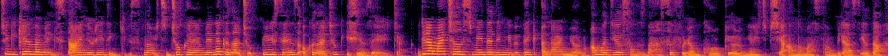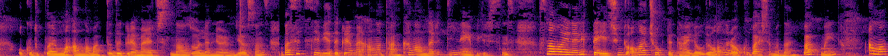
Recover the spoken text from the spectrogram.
Çünkü kelime bilgisi de aynı reading gibi sınav için çok önemli. Ne kadar çok bilirseniz o kadar çok işinize yarayacak. Gramer çalışmayı dediğim gibi pek önermiyorum. Ama diyorsanız ben sıfırım, korkuyorum ya hiçbir şey anlamazsam biraz ya da okuduklarımı anlamakta da gramer açısından zorlanıyorum diyorsanız basit seviyede gramer anlatan kanalları dinleyebilirsiniz. Sınava yönelik değil çünkü onlar çok detaylı oluyor. Onlara okul başlamadan bakmayın. Ama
